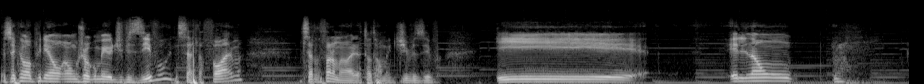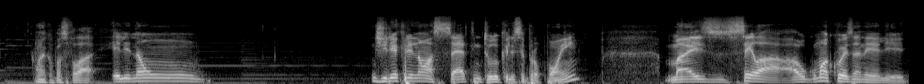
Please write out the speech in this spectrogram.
eu sei que é uma opinião, é um jogo meio divisivo, de certa forma. De certa forma, não, ele é totalmente divisivo. E. Ele não. Como é que eu posso falar? Ele não. Diria que ele não acerta em tudo que ele se propõe. Mas, sei lá, alguma coisa nele,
